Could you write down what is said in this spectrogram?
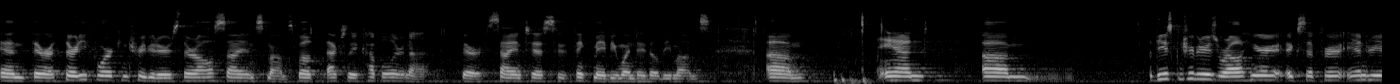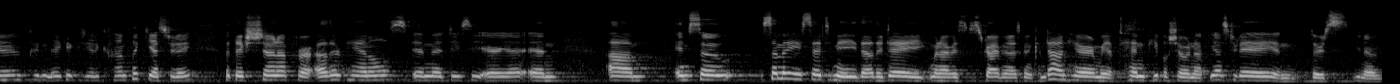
and there are 34 contributors. They're all science moms. Well, actually, a couple are not. They're scientists who think maybe one day they'll be moms. Um, and um, these contributors were all here except for Andrea, who couldn't make it because she had a conflict yesterday. But they've shown up for other panels in the DC area. And, um, and so somebody said to me the other day when I was describing that I was going to come down here, and we have 10 people showing up yesterday, and there's you know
